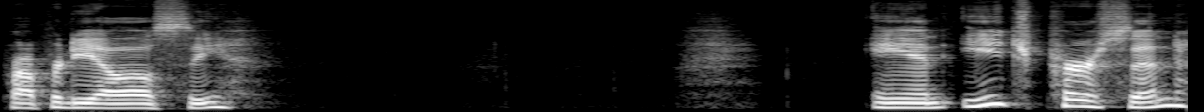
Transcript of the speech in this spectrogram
property LLC. And each person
